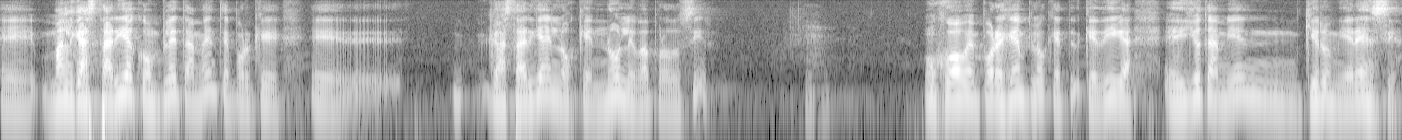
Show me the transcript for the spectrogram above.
Eh, malgastaría completamente porque eh, gastaría en lo que no le va a producir. Un joven, por ejemplo, que, diga, eh, yo también quiero mi herencia.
